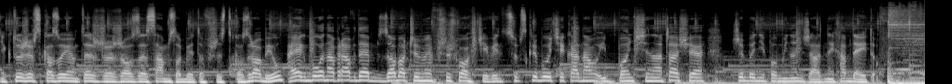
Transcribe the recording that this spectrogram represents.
Niektórzy wskazują też, że Jose sam sobie to wszystko zrobił. A jak było naprawdę, zobaczymy w przyszłości, więc subskrybujcie kanał i bądźcie na czasie, żeby nie pominąć żadnych update'ów.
